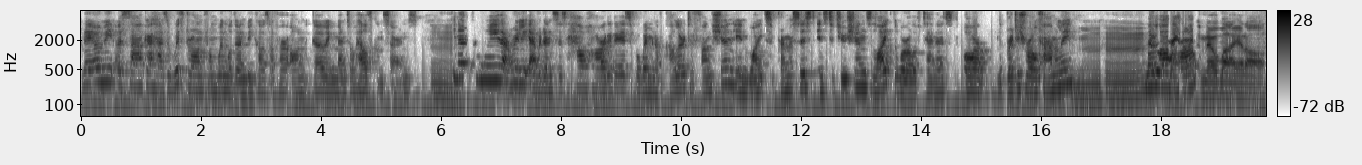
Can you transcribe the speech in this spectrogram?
Naomi Osaka has withdrawn from Wimbledon because of her ongoing mental health concerns. Mm. You know, to me, that really evidences how hard it is for women of color to function in white supremacist institutions like the world of tennis or the British royal family. hmm No lie, huh? No lie at all.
